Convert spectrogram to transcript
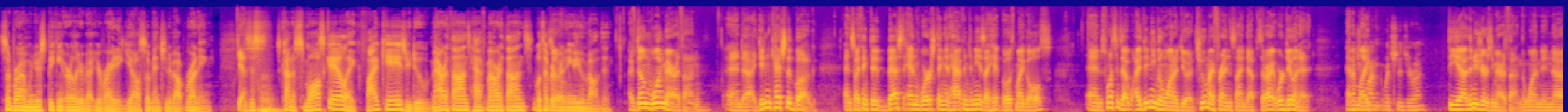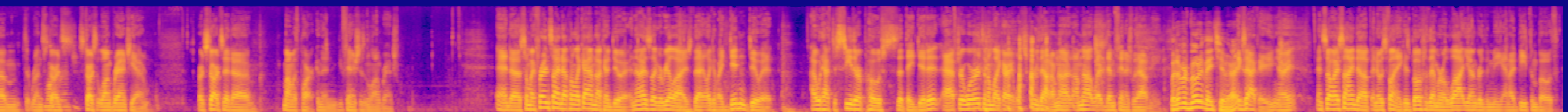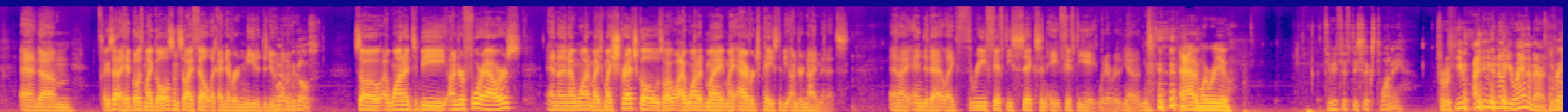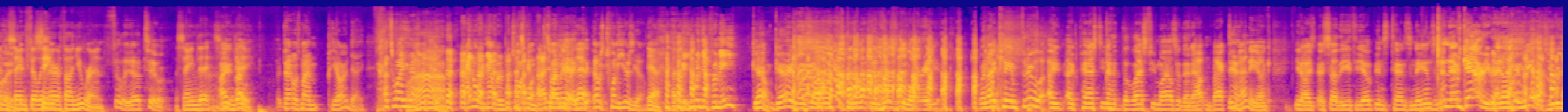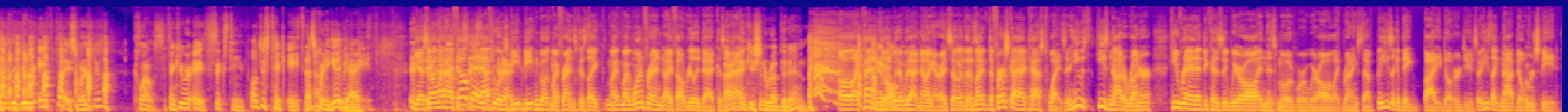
So, Brian, when you're speaking earlier about your writing, you also mentioned about running. Yes. Is this kind of small scale, like 5Ks? You do marathons, half marathons? What type So- of running are you involved in? I've done one marathon and uh, I didn't catch the bug. And so I think the best and worst thing that happened to me is I hit both my goals. And it's one of the things I, I didn't even want to do it. Two of my friends signed up, and said, "All right, we're doing it." And I'm like, One, which did you run? the uh, the New Jersey Marathon, the one in um, that runs Long starts Branch. starts at Long Branch, yeah, or it starts at uh, Monmouth Park and then you finishes in Long Branch. And uh, so my friend signed up, and I'm like, "Ah, I'm not going to do it. And then I was like, I realized that like if I didn't do it, I would have to see their posts that they did it afterwards, and I'm like, all right, well, screw that. I'm not I'm not letting them finish without me. Whatever motivates you, right? Exactly. Right. And so I signed up, and it was funny because both of them are a lot younger than me, and I beat them both. And um, like I said, I hit both my goals, and so I felt like I never needed to do What another. were the one. goals? So I wanted to be under four hours, and then I wanted my, my stretch goals. I, I wanted my my average pace to be under nine minutes, and I ended at like three fifty six and eight fifty eight, whatever you know. Adam, where were you? 356.20. For you, I didn't even know you ran a marathon. You ran the Philly. same Philly Same- marathon you ran Philly, yeah, too. the same day. I- Same I- day. That was my PR day. That's why you guys were here. I don't remember. We're talking. that's why we were there. That was 20 years ago. yeah. Wait, you went there for me? No. Gary was all in his glory. When I came through, I, I passed, you know, the last few miles of that out and back to Yeah. Manayunk. You know, I, I saw the Ethiopians, Tanzanians, and then there's Gary right on your heels. You remember, you were eighth place, weren't you? Close. I think you were eighth. 16th. Well, just take eighth. That's I'm pretty good, giving Gary. It- yeah, so I, I felt bad afterwards, today. beat, beating both my friends because like my, my one friend, I felt really bad because I think you should have rubbed it in. Oh, I kind of did older. without, without knowing it, right? So the, my, the first guy I passed twice, and he was he's not a runner. He ran it because we were all in this mode where we are all like running stuff. But he's like a big bodybuilder dude, so he's like not built for speed.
